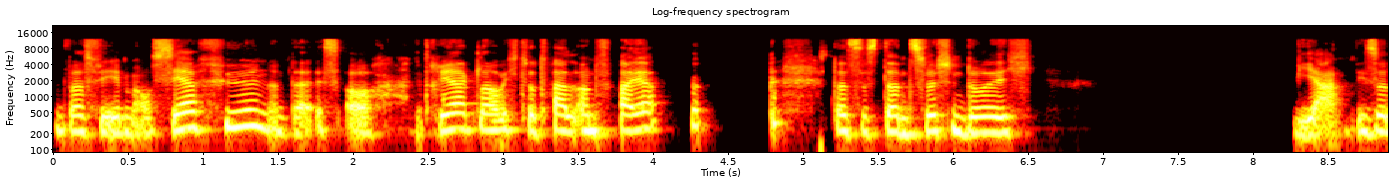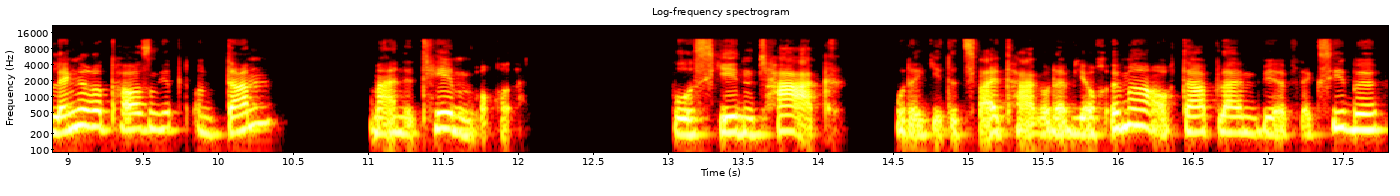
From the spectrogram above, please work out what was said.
und was wir eben auch sehr fühlen, und da ist auch Andrea, glaube ich, total on fire, dass es dann zwischendurch, ja, wie so längere Pausen gibt und dann mal eine Themenwoche, wo es jeden Tag oder jede zwei Tage oder wie auch immer, auch da bleiben wir flexibel,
